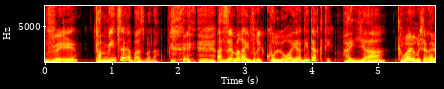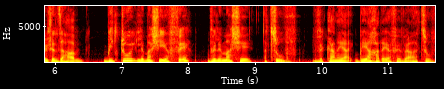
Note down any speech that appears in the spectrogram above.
ותמיד זה היה בהזמנה. הזמר העברי כולו היה דידקטי. היה, כמו ירושלים של זהב, ביטוי למה שיפה ולמה שעצוב. וכאן היה ביחד היפה והעצוב.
